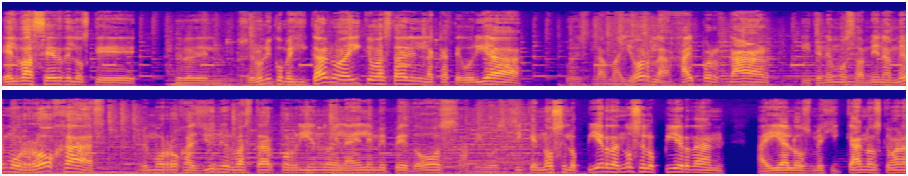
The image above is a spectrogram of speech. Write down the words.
Él va a ser de los que. pues, el único mexicano ahí que va a estar en la categoría, pues la mayor, la Hypercar. Y tenemos también a Memo Rojas. Memo Rojas Jr. va a estar corriendo en la LMP2, amigos. Así que no se lo pierdan, no se lo pierdan. Ahí a los mexicanos que van a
